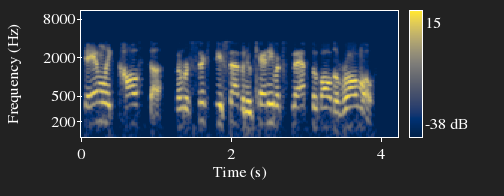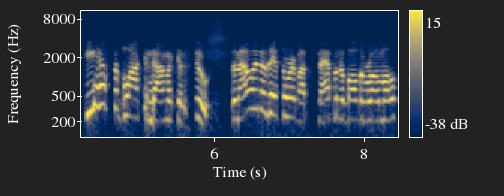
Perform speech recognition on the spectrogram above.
Stanley Costa, number 67, who can't even snap the ball to Romo. He has to block Ndamukong Suh. So not only does he have to worry about snapping the ball to Romo,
